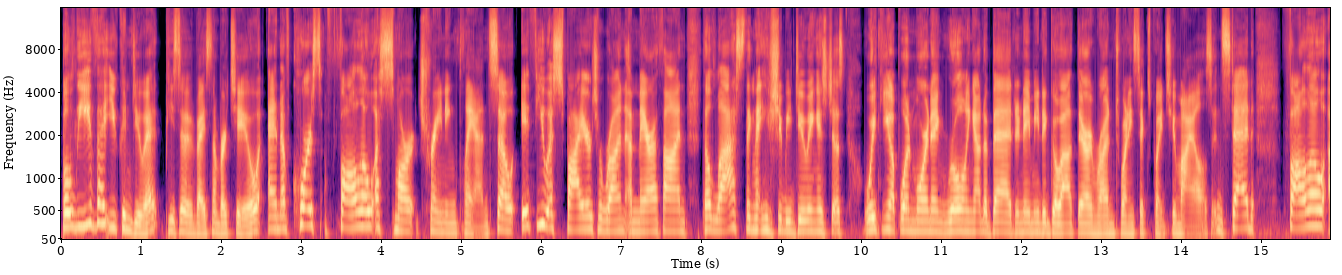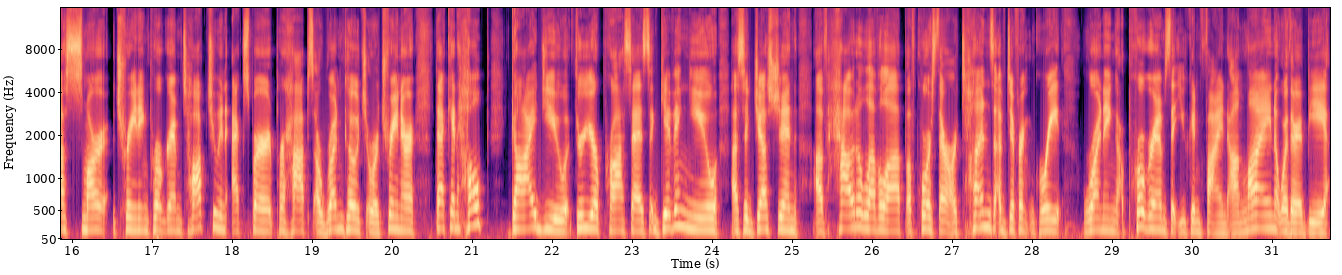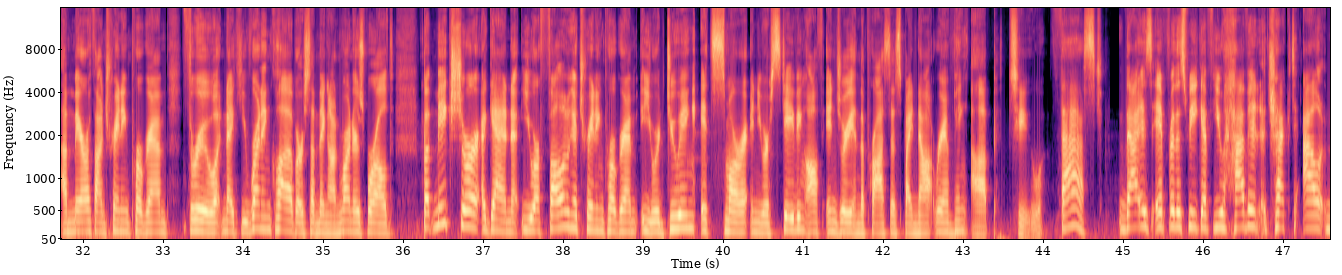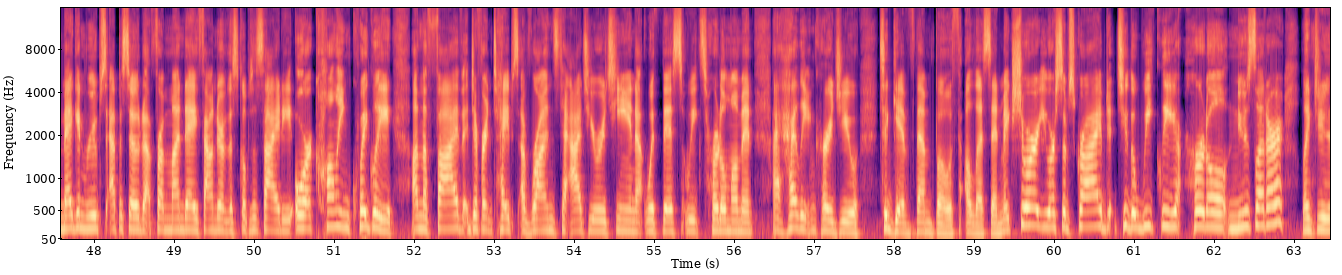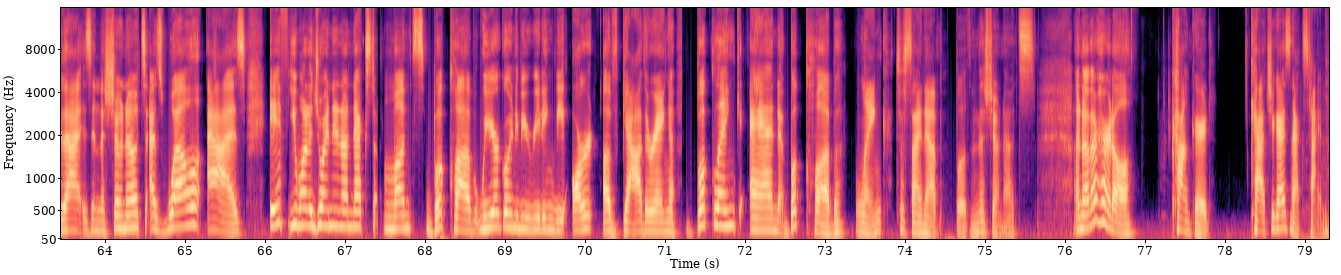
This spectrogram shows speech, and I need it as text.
Believe that you can do it, piece of advice number two. And of course, follow a smart training plan. So, if you aspire to run a marathon, the last thing that you should be doing is just waking up one morning, rolling out of bed, and aiming to go out there and run 26.2 miles. Instead, follow a smart training program. Talk to an expert, perhaps a run coach or a trainer that can help guide you through your process, giving you a suggestion of how to level up. Of course, there are tons of different great running programs that you can find online, whether it be a marathon training program through Nike Running Club or something on Runner's World. But make sure, again, you are following a training program, you are doing it smart, and you are staving off injury in the process by not ramping up too fast that is it for this week. If you haven't checked out Megan Roup's episode from Monday, founder of the Sculpt Society, or Colleen Quigley on the five different types of runs to add to your routine with this week's hurdle moment, I highly encourage you to give them both a listen. Make sure you are subscribed to the weekly hurdle newsletter. Link to do that is in the show notes, as well as if you want to join in on next month's book club, we are going to be reading The Art of Gathering book link and book club link to sign up both in the show notes. Another hurdle conquered. Catch you guys next time.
